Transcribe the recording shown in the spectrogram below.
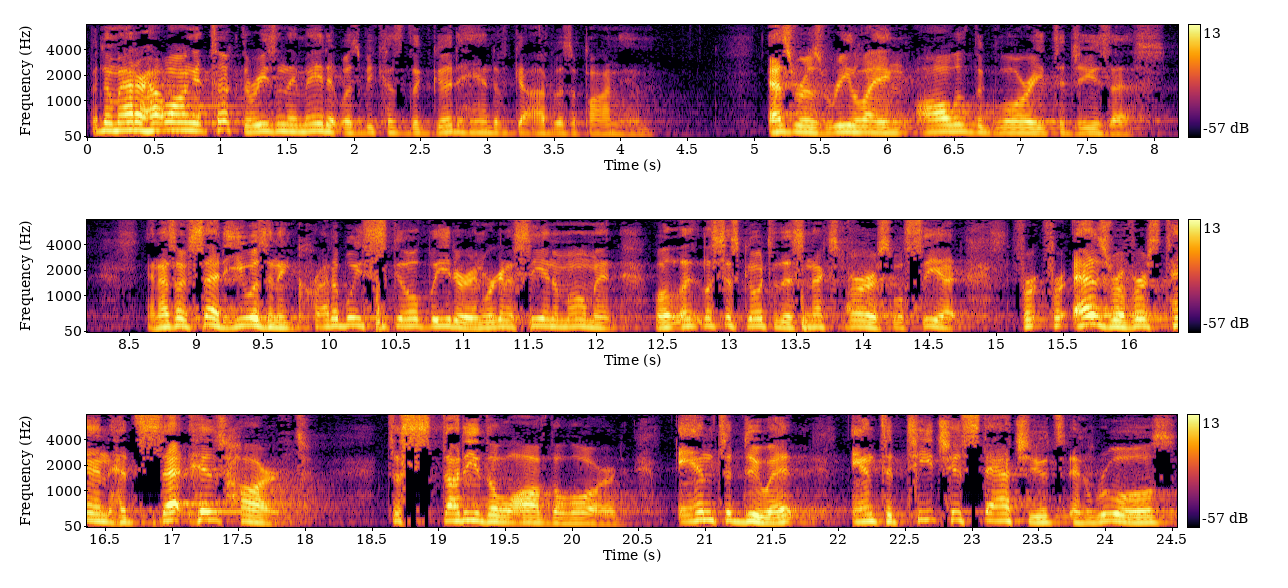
But no matter how long it took, the reason they made it was because the good hand of God was upon him. Ezra is relaying all of the glory to Jesus. And as I've said, he was an incredibly skilled leader, and we're going to see in a moment. Well, let, us just go to this next verse. We'll see it. For, for Ezra, verse 10, had set his heart to study the law of the Lord and to do it and to teach his statutes and rules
